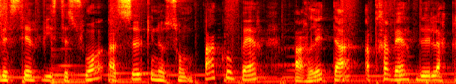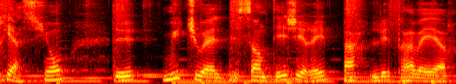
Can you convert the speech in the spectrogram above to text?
des services de soins à ceux qui ne sont pas couverts par l'État à travers de la création de mutuelles de santé gérées par les travailleurs.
